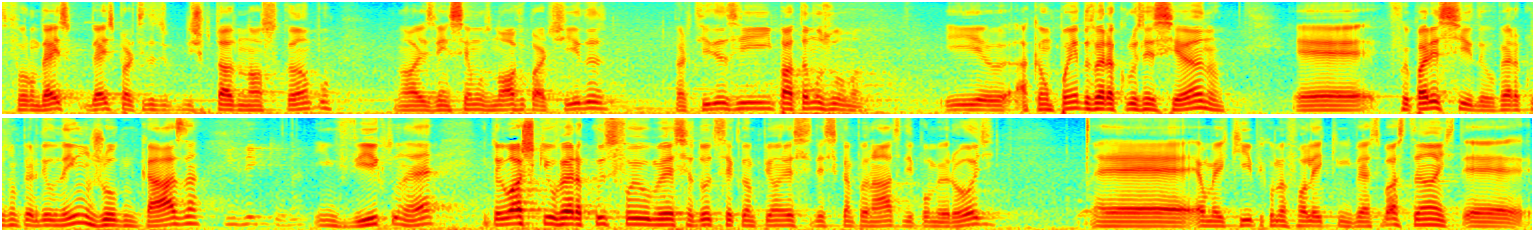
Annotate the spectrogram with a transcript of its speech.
foram 10, 10 partidas disputadas no nosso campo, nós vencemos 9 partidas, partidas e empatamos uma. E uh, a campanha do Veracruz nesse ano é, foi parecida. O Veracruz não perdeu nenhum jogo em casa. Invicto, né? Invicto, né? Então eu acho que o Veracruz foi o merecedor de ser campeão desse, desse campeonato de Pomerode. É, é, uma equipe, como eu falei, que investe bastante. É,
